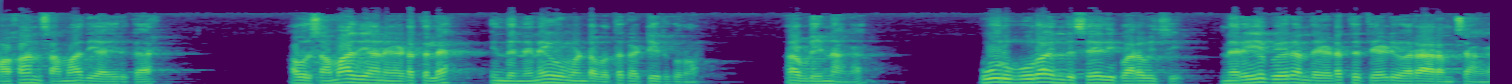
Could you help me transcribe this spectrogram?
மகான் சமாதி ஆயிருக்கார் அவர் சமாதியான இடத்துல இந்த நினைவு மண்டபத்தை கட்டியிருக்கிறோம் அப்படின்னாங்க. ஊரு பூரா இந்த செய்தி பரவிச்சு நிறைய பேர் அந்த இடத்தை தேடி வர ஆரம்பிச்சாங்க.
